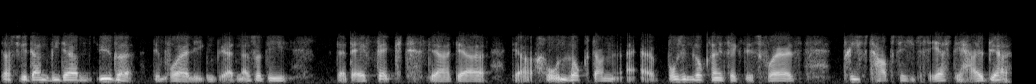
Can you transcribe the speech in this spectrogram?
dass wir dann wieder über dem Vorjahr liegen werden. Also die, der, der Effekt der, der, der hohen Lockdown, äh, positiven Lockdown-Effekt des Vorjahres trifft hauptsächlich das erste Halbjahr.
